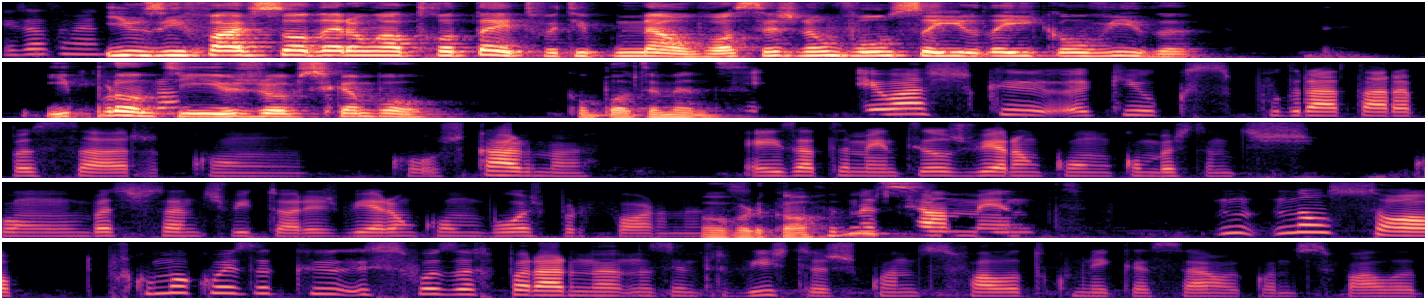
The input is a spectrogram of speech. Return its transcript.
Exatamente. e os E5 só deram auto-rotate. Foi tipo, não, vocês não vão sair daí com vida. E pronto, e o jogo descambou completamente. Eu acho que aqui o que se poderá estar a passar com, com os Karma é exatamente, eles vieram com, com bastantes com bastantes vitórias, vieram com boas performances. Mas Overconfidence? realmente, n- não só, porque uma coisa que, se fores a reparar na- nas entrevistas, quando se fala de comunicação e quando se fala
